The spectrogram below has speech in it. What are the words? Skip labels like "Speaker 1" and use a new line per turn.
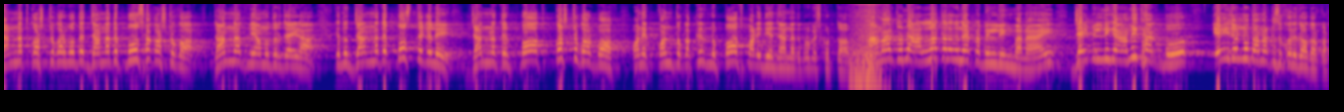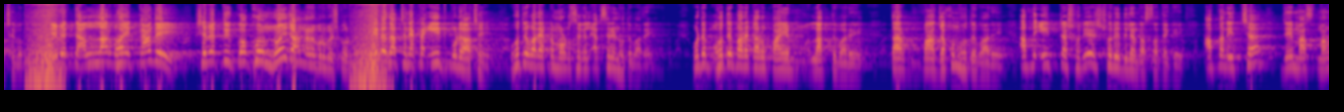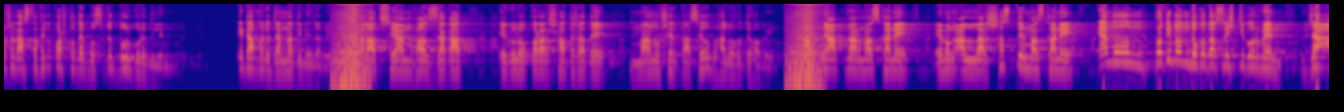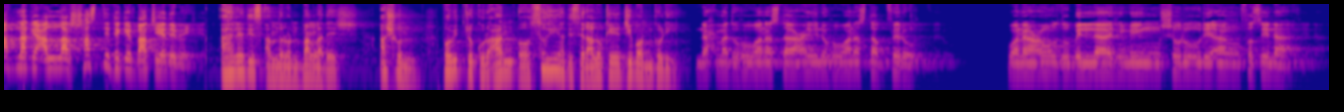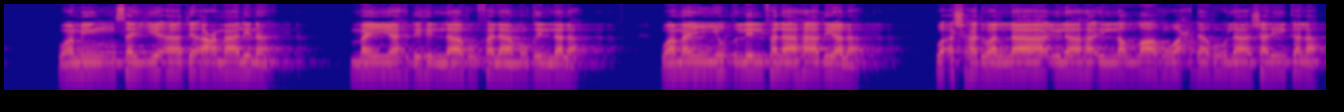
জান্নাত কষ্টকর বলতে জান্নাতে পৌঁছা কষ্টকর। জান্নাত নিয়ামতের জায়গা। কিন্তু জান্নাতে পৌঁছতে গেলে জান্নাতের পথ, কষ্টকর পথ, অনেক কণ্ঠকাকীর্ণ পথ পাড়ি দিয়ে জান্নাতে প্রবেশ করতে হবে। আমার জন্য আল্লাহ তালা যেন একটা বিল্ডিং বানায়, যেই বিল্ডিং এ আমি থাকব, এই জন্য তো আমার কিছু করে দেওয়া দরকার ছিল। যে ব্যক্তি আল্লাহর ভয়ে কাঁদে, সে ব্যক্তি কখনোই জাহান নামে প্রবেশ করবে এটা যাচ্ছেন একটা ইট পড়ে আছে। হতে পারে একটা মোটরসাইকেল অ্যাক্সিডেন্ট হতে পারে। ওটা হতে পারে কারও পায়ে লাগতে পারে। তার পা জখম হতে পারে। আপনি ইটটা সরিয়ে সরিয়ে দিলেন রাস্তা থেকে। আপনার ইচ্ছা যে মানুষের রাস্তা থেকে কষ্ট কষ্টদায়ক বস্তুটা দূর করে দিলেন। এটা আপনাকে জান্নাতি নিয়ে যাবে। সালাদ শ্যাম হজ জাকাত এগুলো করার সাথে সাথে মানুষের কাছেও ভালো হতে হবে। আপনি আপনার মাঝখানে এবং আল্লাহর শাস্তির মাঝখানে এমন প্রতিবন্ধকতা সৃষ্টি করবেন যা আপনাকে আল্লাহর শাস্তি থেকে বাঁচিয়ে দেবে।
আহলেদিস আন্দোলন বাংলাদেশ। আসুন পবিত্র কুরআন ও সহি হাদিসের আলোকে জীবন গড়ি
نحمده ونستعينه ونستغفره ونعوذ بالله من شرور انفسنا ومن سيئات اعمالنا من يهده الله فلا مضل له ومن يضلل فلا هادي له واشهد ان لا اله الا الله وحده لا شريك له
